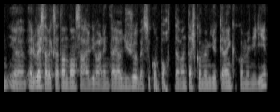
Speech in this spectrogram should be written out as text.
Euh, Elves, avec sa tendance à aller vers l'intérieur du jeu, ben, se comporte davantage comme un milieu de terrain que comme un ailier.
